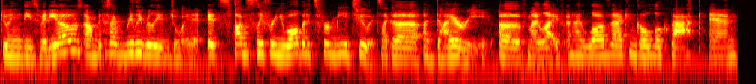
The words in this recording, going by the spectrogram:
doing these videos um, because I really, really really enjoy it. It's obviously for you all, but it's for me too. It's like a, a diary of my life. And I love that I can go look back and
